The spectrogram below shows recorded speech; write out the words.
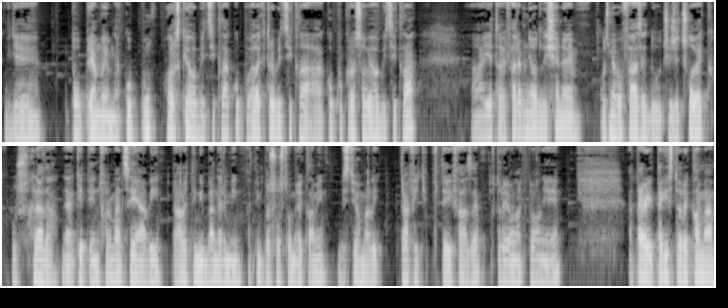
kde to upriamujem na kúpu horského bicykla, kúpu elektrobicykla a kúpu krosového bicykla. A je to aj farebne odlišené, už sme vo fáze DU, čiže človek už hľadá nejaké tie informácie a práve tými banermi a tým posolstvom reklamy by ste ho mali trafiť v tej fáze, v ktorej on aktuálne je. A takisto reklama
